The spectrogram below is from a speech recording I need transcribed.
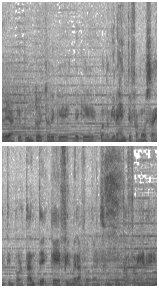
Andrea, qué punto esto de que, de que cuando viene gente famosa, gente importante, que firme las botas, ¿eh? es un puntazo en Jerez, ¿eh?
